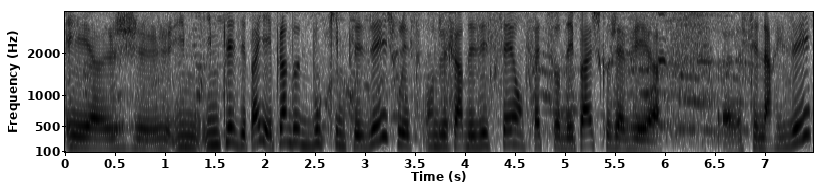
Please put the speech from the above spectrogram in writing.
Et il ne me plaisait pas. Il y avait plein d'autres books qui me plaisaient. On devait faire des essais en fait sur des pages que j'avais scénarisées.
